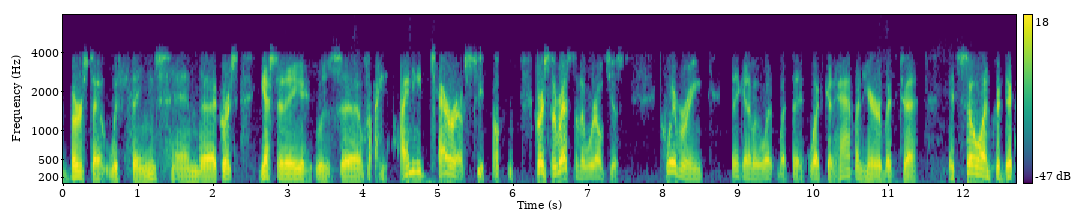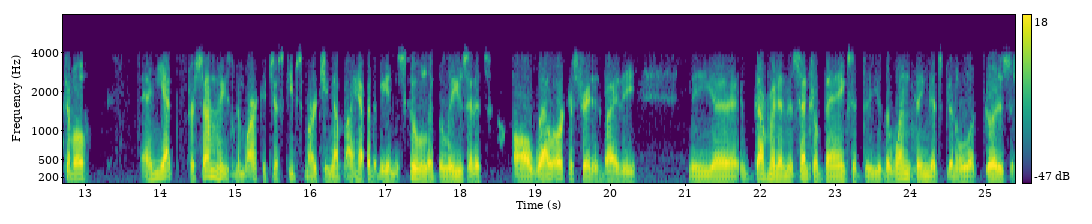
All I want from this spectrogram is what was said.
burst out with things. And uh, of course, yesterday was uh, I, I need tariffs. You know, of course, the rest of the world's just quivering, thinking about what what the what could happen here. But uh, it's so unpredictable and yet for some reason the market just keeps marching up. I happen to be in the school that believes that it's all well orchestrated by the the uh, government and the central banks. That the the one thing that's going to look good is the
